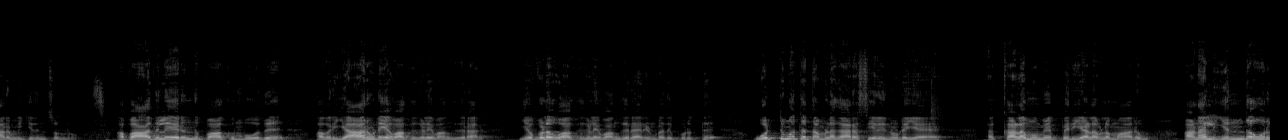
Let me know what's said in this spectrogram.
ஆரம்பிக்குதுன்னு சொல்கிறோம் அப்போ அதிலிருந்து பார்க்கும்போது அவர் யாருடைய வாக்குகளை வாங்குகிறார்? எவ்வளவு வாக்குகளை வாங்குகிறார் என்பதை பொறுத்து ஒட்டுமொத்த தமிழக அரசியலினுடைய களமுமே பெரிய அளவில் மாறும். ஆனால் எந்த ஒரு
